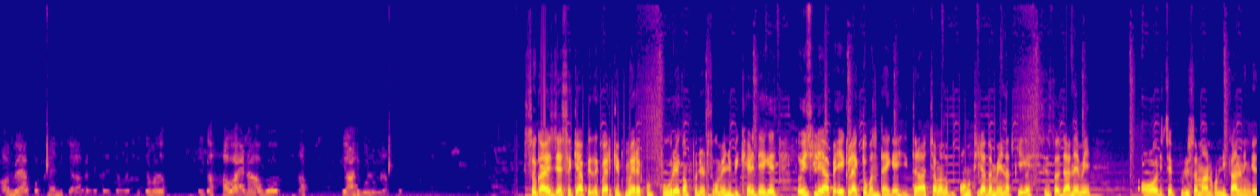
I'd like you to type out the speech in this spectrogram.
और मैं आपको फ़ैन भी चला कर दिखा देता हूँ इसका मतलब हवा है ना, वो आप क्या ही बोलूँ मैं आपको। सो so गाइज़ जैसे कि आप देख पा रहे मेरे को पूरे कंपोनेंट्स को मैंने बिखेर दिया गया तो इसलिए आप एक लाइक तो बनता है गया इतना अच्छा मतलब बहुत ही ज़्यादा मेहनत की गई इसे सजाने में और इसे पूरे सामान को निकालने गए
